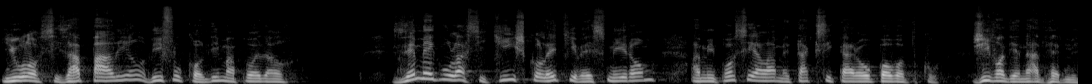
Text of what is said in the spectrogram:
Julo si zapálil, vyfúkol dym a povedal, Zemegula si tížko letí vesmírom a my posielame taxikárov po vodku. Život je nádherný.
